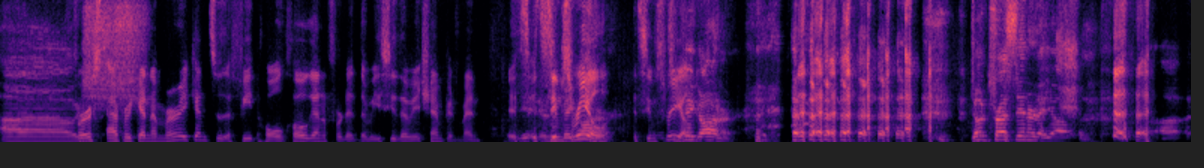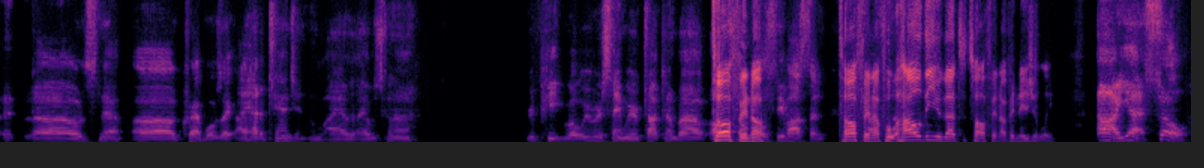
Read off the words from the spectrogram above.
uh, First African American to defeat Hulk Hogan for the WCW champion, man. It's, it, it seems real. Honor. It seems it's real. big honor. Don't trust the internet, y'all. Uh, oh snap! Uh, crap. What was I? I had a tangent. I, I was gonna repeat what we were saying. We were talking about oh, tough oh, enough. Steve Austin. Tough, tough enough. enough. How do you got to tough enough initially? Ah, uh, yeah. So,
